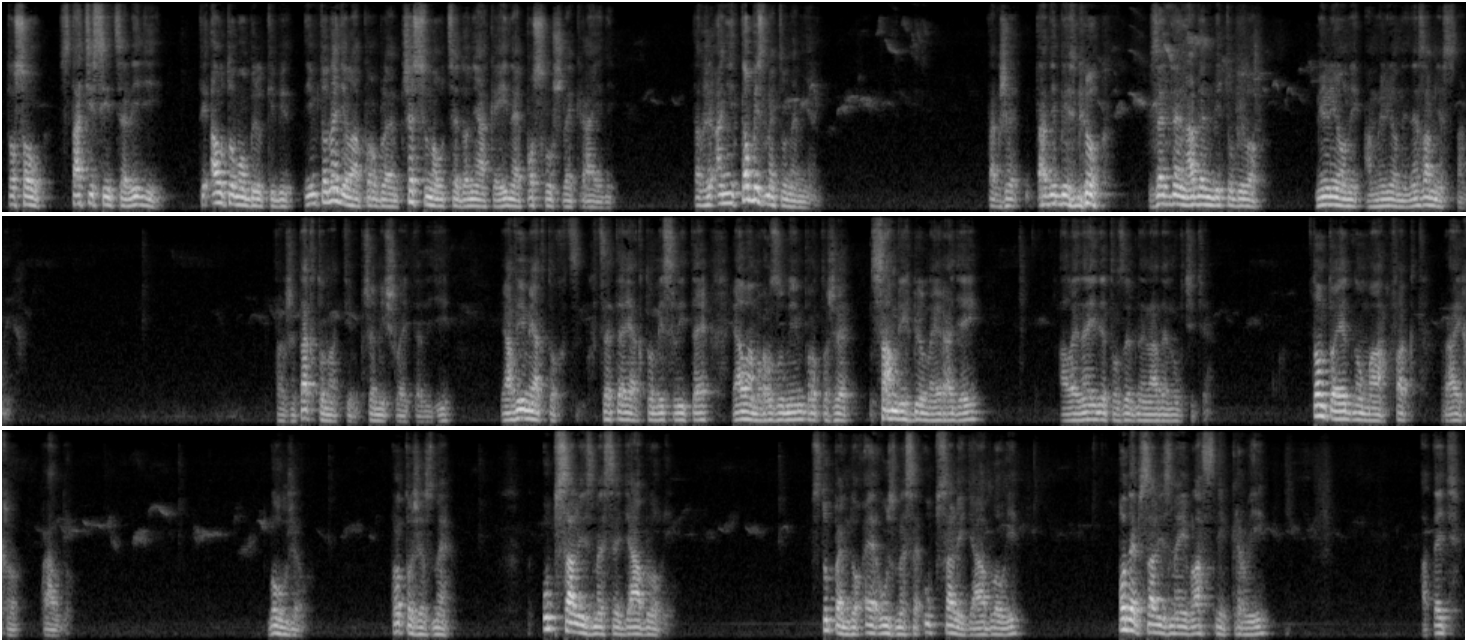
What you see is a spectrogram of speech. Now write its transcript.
to jsou statisíce lidí. Ty automobilky, by, jim to nedělá problém přesunout se do nějaké jiné poslušné krajiny. Takže ani to by jsme tu neměli. Takže tady by bylo, ze dne na den by tu bylo miliony a miliony nezaměstnaných. Takže takto nad tím přemýšlejte lidi. Já vím, jak to chcete, jak to myslíte. Já vám rozumím, protože sám bych byl nejraději, ale nejde to ze dne na den určitě. V tomto jednom má fakt Reichl pravdu. Bohužel. Protože jsme upsali jsme se ďáblovi. Vstupem do EU jsme se upsali ďáblovi, podepsali jsme ji vlastně krví a teď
